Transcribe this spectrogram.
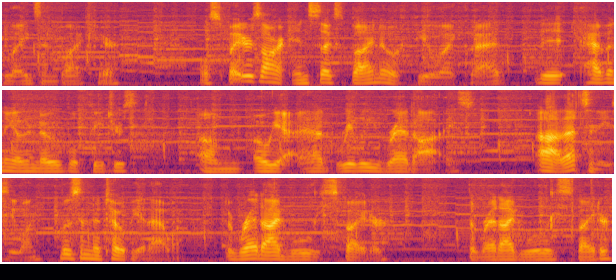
legs and black hair? Well, spiders aren't insects, but I know a few like that. Did it have any other notable features? Um, oh yeah, it had really red eyes. Ah, that's an easy one. Lives in Utopia, that one. The red-eyed woolly spider. The red-eyed woolly spider?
